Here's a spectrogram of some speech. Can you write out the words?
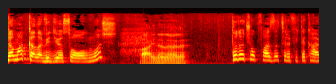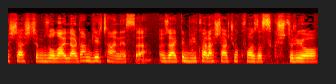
Ramakkala videosu olmuş. Aynen öyle. Bu da çok fazla trafikte karşılaştığımız olaylardan bir tanesi. Özellikle büyük araçlar çok fazla sıkıştırıyor.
